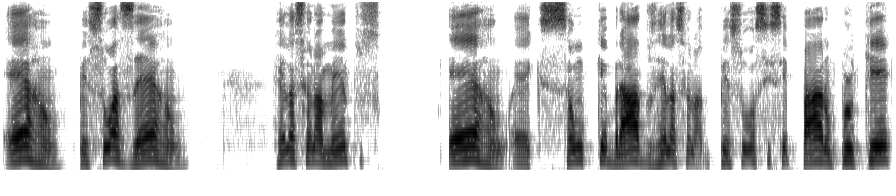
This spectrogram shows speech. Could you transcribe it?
erram, pessoas erram, relacionamentos erram, é, são quebrados, pessoas se separam. Por quê?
